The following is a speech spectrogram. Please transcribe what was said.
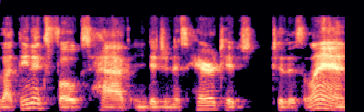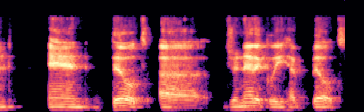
Latinx folks have indigenous heritage to this land and built, uh, genetically have built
